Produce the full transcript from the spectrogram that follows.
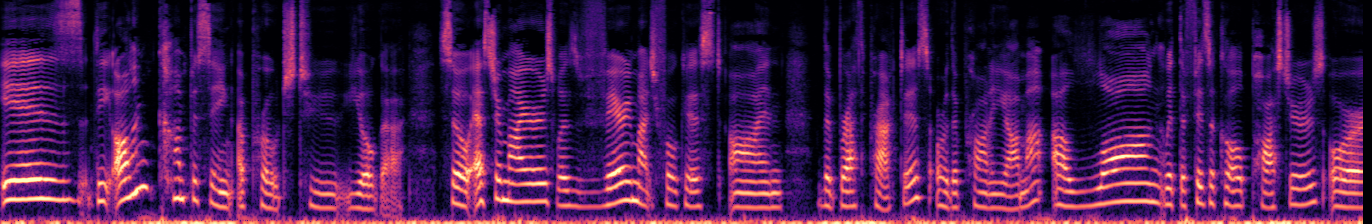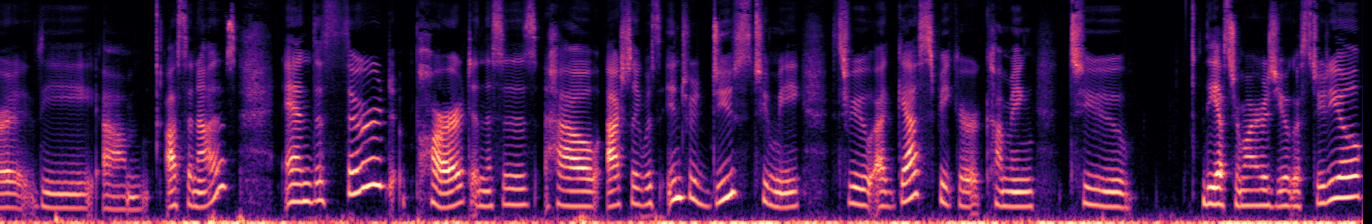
is the all encompassing approach to yoga. So, Esther Myers was very much focused on the breath practice or the pranayama, along with the physical postures or the um, asanas. And the third part, and this is how actually was introduced to me through a guest speaker coming to the Esther Myers Yoga Studio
